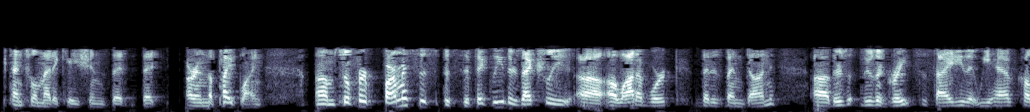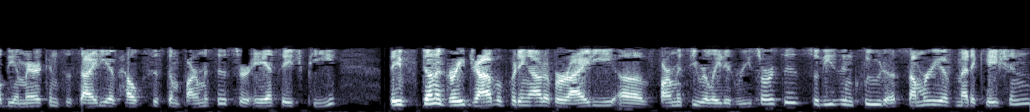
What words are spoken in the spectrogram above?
potential medications that, that are in the pipeline. Um, so for pharmacists specifically, there's actually uh, a lot of work that has been done. Uh, there's there's a great society that we have called the American Society of Health System Pharmacists, or ASHP, They've done a great job of putting out a variety of pharmacy related resources. So these include a summary of medications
